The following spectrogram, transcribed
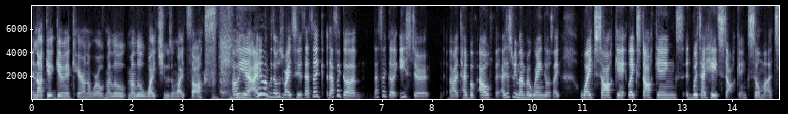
and not get giving a care in the world. My little my little white shoes and white socks. Oh yeah, I remember those white shoes. That's like that's like a that's like a Easter uh, type of outfit. I just remember wearing those like white stocking, like stockings, which I hate stockings so much.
